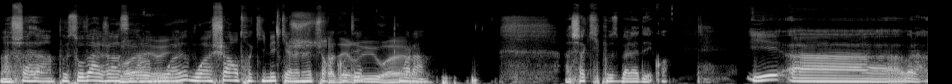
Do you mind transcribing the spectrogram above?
Un chat un peu sauvage, hein, Ouais, un- ouais. Ou, un, ou un chat entre guillemets qui a la nature Chat à côté. rues, ouais. Voilà. Un chat qui peut se balader, quoi. Et voilà,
